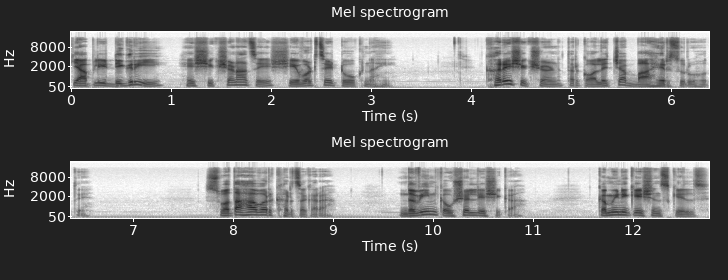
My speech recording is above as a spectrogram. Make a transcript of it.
की आपली डिग्री हे शिक्षणाचे शेवटचे टोक नाही. खरे शिक्षण तर कॉलेजच्या बाहेर सुरू होते. स्वतःवर खर्च करा. नवीन कौशल्य शिका. Communication skills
